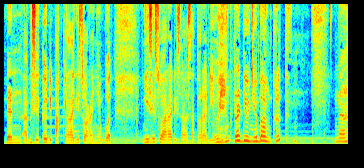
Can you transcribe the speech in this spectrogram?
dan abis itu dipakai lagi suaranya buat ngisi suara di salah satu radio yang radionya bangkrut. nah,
